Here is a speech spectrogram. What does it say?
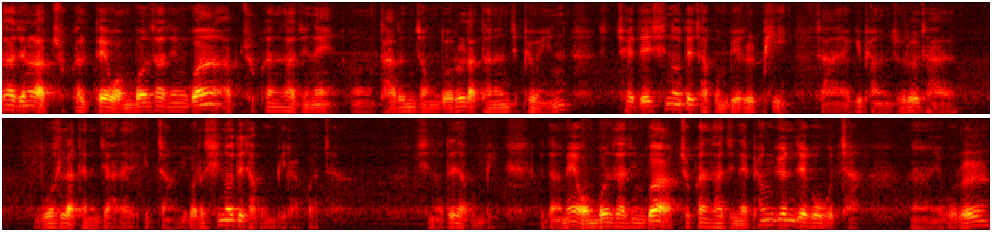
사진을 압축할 때 원본 사진과 압축한 사진의 어, 다른 정도를 나타내는 지표인 최대 신호대 잡음비를 P. 자, 여기 변수를 잘 무엇을 나타내는지 알아야겠죠. 이거를 신호대 잡음비라고 하죠. 신호대 잡음비. 그 다음에 원본 사진과 압축한 사진의 평균 제곱 오차. 어, 요거를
